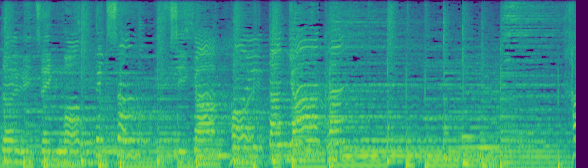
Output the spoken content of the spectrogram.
一对寂寞的心是隔开，但也近。他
